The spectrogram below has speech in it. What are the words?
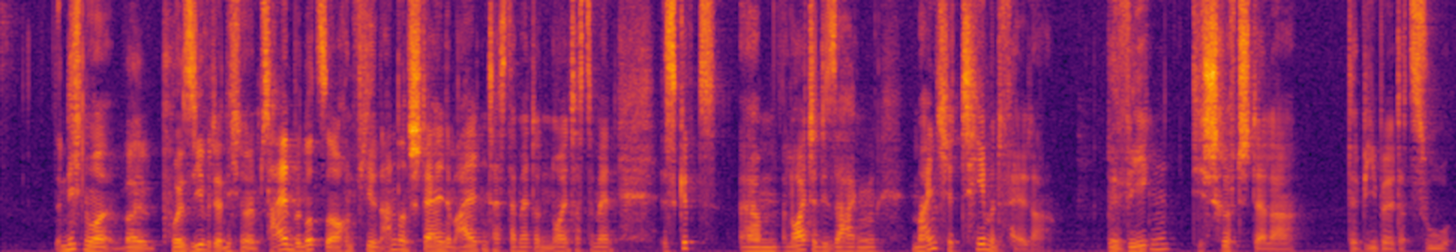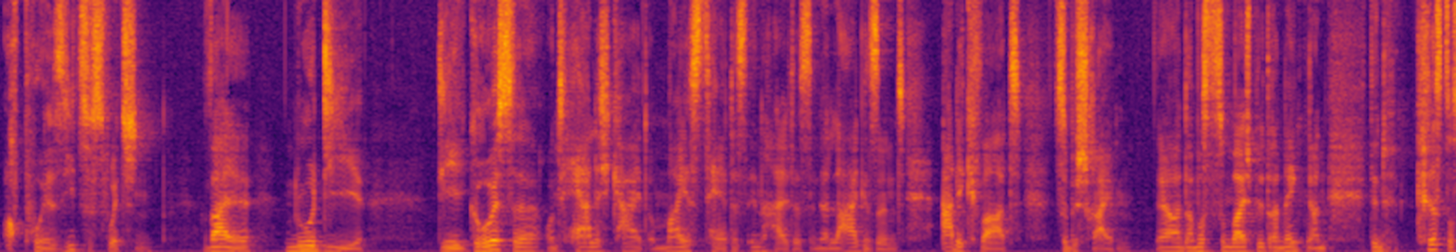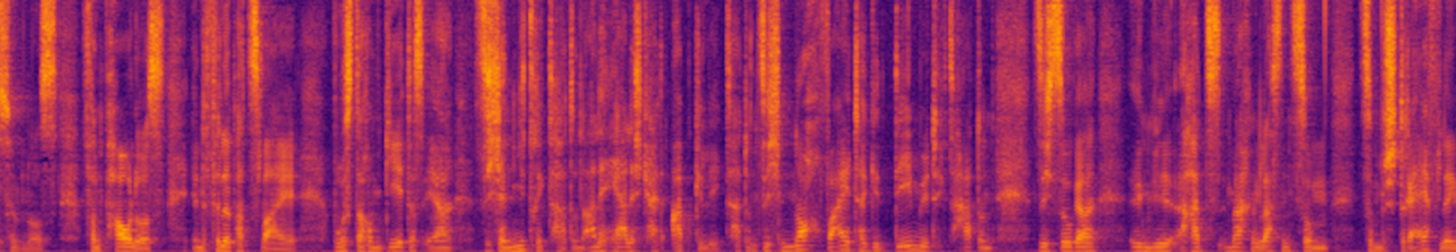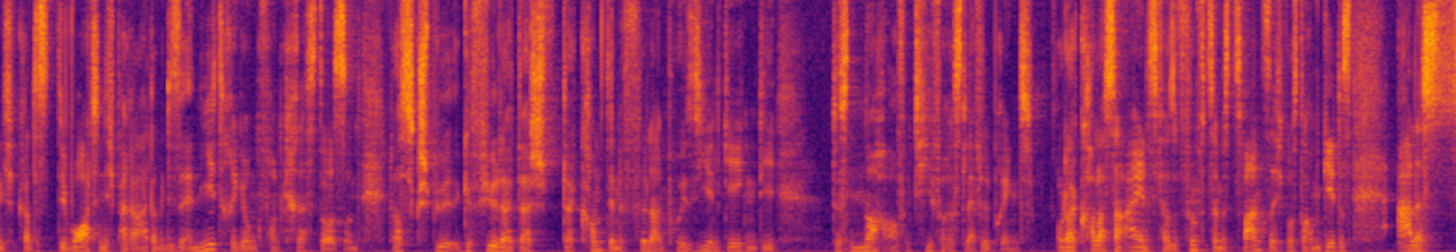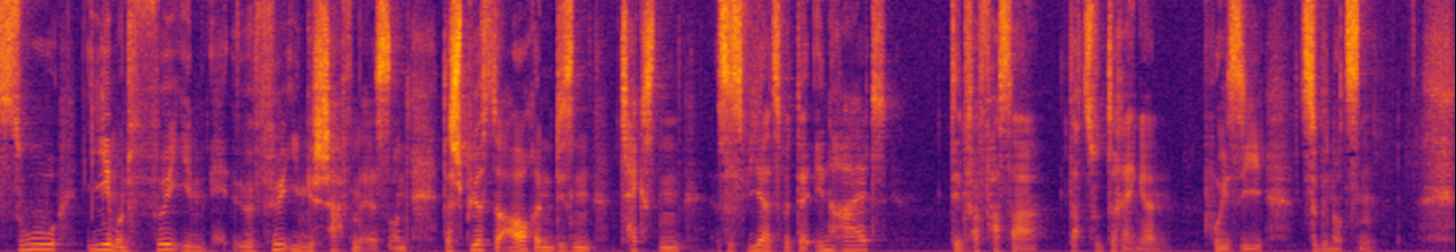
nicht nur, weil Poesie wird ja nicht nur im Psalm benutzt, sondern auch in vielen anderen Stellen im Alten Testament und im Neuen Testament. Es gibt ähm, Leute, die sagen, manche Themenfelder, bewegen die Schriftsteller der Bibel dazu, auf Poesie zu switchen, weil nur die die Größe und Herrlichkeit und Majestät des Inhaltes in der Lage sind, adäquat zu beschreiben. Ja, da muss zum Beispiel dran denken an den Christushymnus von Paulus in Philippa 2, wo es darum geht, dass er sich erniedrigt hat und alle Herrlichkeit abgelegt hat und sich noch weiter gedemütigt hat und sich sogar irgendwie hat machen lassen zum, zum Sträfling. Ich habe gerade die Worte nicht parat, aber diese Erniedrigung von Christus und du hast das Gefühl, da, da, da kommt dir eine Fülle an Poesie entgegen, die das noch auf ein tieferes Level bringt. Oder Kolosser 1, Verse 15 bis 20, wo es darum geht, dass alles zu ihm und für ihn, für ihn geschaffen ist. Und das spürst du auch in diesen Texten. Es ist wie, als wird der Inhalt den Verfasser dazu drängen, Poesie zu benutzen.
